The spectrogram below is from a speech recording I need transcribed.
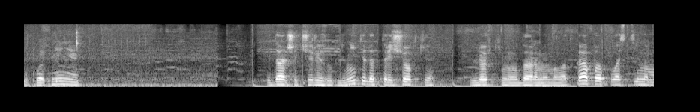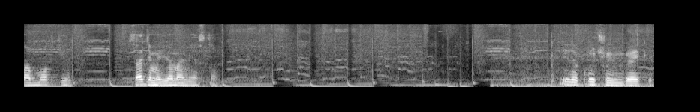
уплотнение. И дальше через удлинитель от трещотки легкими ударами молотка по пластинам обмотки садим ее на место. И закручиваем гайкой.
